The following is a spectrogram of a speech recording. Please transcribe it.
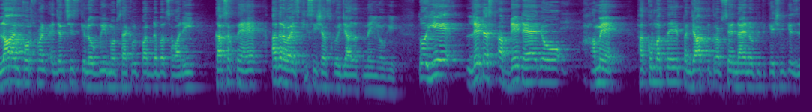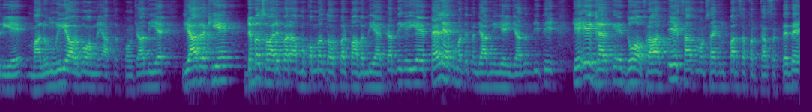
लॉ इन्फोर्समेंट एजेंसीज के लोग भी मोटरसाइकिल पर डबल सवारी कर सकते हैं अदरवाइज़ किसी शख्स को इजाज़त नहीं होगी। तो ये लेटेस्ट अपडेट है जो हमें हुकूमत पंजाब की तरफ़ से नए नोटिफिकेशन के ज़रिए मालूम हुई है और वो हमने आप तक पहुँचा दी है। याद रखिए डबल सवारी पर अब मुकम्मल तौर पर पाबंदी आयद कर दी गई है। पहले हुकूमत पंजाब ने यह इजाज़त दी थी कि एक घर के दो अफराद एक साथ मोटरसाइकिल पर सफ़र कर सकते थे,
